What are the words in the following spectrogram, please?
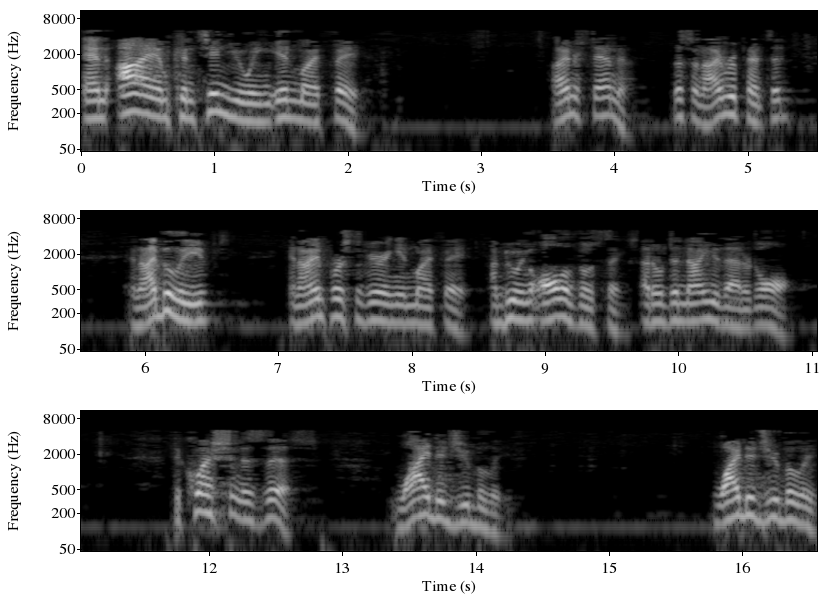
and I am continuing in my faith. I understand that. Listen, I repented and I believed and I am persevering in my faith. I'm doing all of those things. I don't deny you that at all. The question is this why did you believe? Why did you believe?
